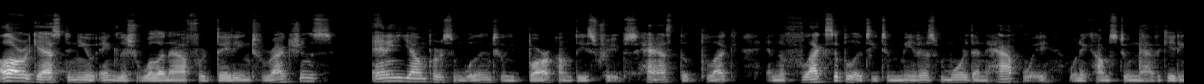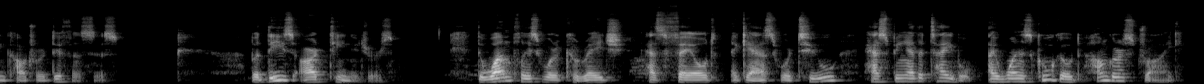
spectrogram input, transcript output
Our guests knew English well enough for daily interactions. Any young person willing to embark on these trips has the pluck and the flexibility to meet us more than halfway when it comes to navigating cultural differences. But these are teenagers. The one place where courage has failed a guest or two has been at the table. I once Googled hunger strike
